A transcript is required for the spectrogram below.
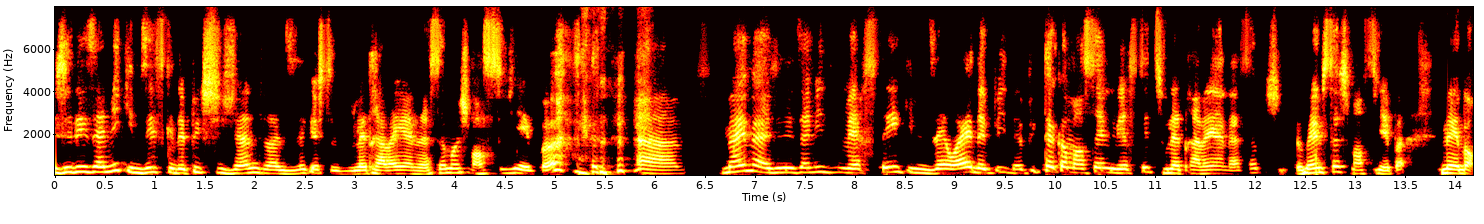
j'ai des amis qui me disent que depuis que je suis jeune, je leur disais que je voulais travailler à NASA. Moi, je m'en souviens pas. euh, même euh, j'ai des amis d'université qui me disaient ouais depuis depuis que tu as commencé à l'université tu voulais travailler à NASA même ça je m'en souviens pas. Mais bon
